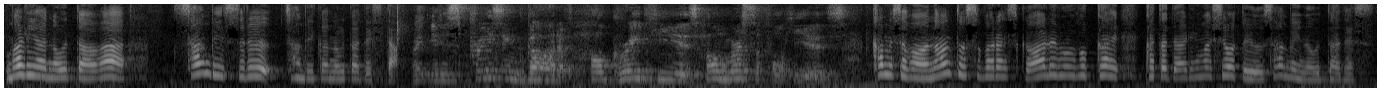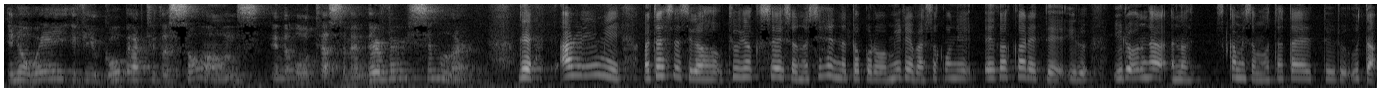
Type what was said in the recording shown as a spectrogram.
マリアの歌は賛美する賛美歌の歌でした Right? It is praising God of how great He is, how merciful He is. 神様はなんと素晴らしく、あれも深い方でありましょうという賛美の歌です。Way, で、ある意味、私たちが旧約聖書の詩篇のところを見れば、そこに描かれているいろんなあの神様を称えている歌、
